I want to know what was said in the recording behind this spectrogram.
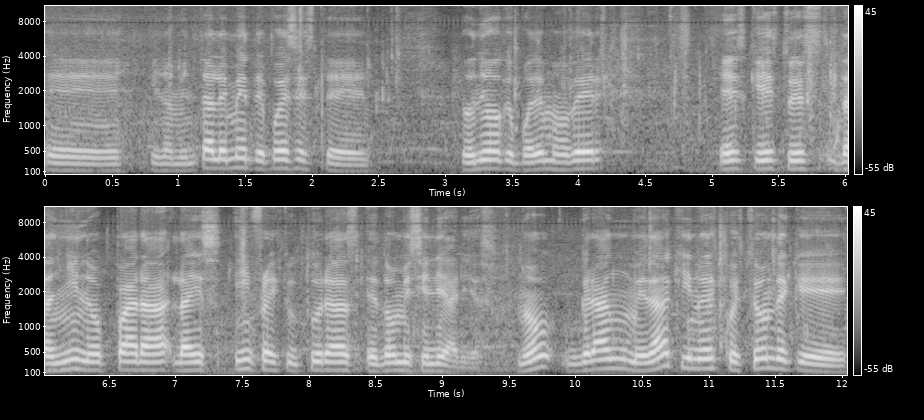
Eh, y lamentablemente pues este lo único que podemos ver es que esto es dañino para las infraestructuras eh, domiciliarias, ¿no? Gran humedad, aquí no es cuestión de que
